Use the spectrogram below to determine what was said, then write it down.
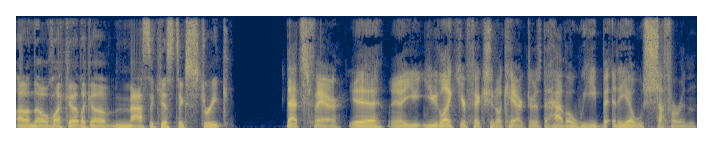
I don't know, like a like a masochistic streak. That's fair. Yeah, yeah. You you like your fictional characters to have a wee bit of suffering.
